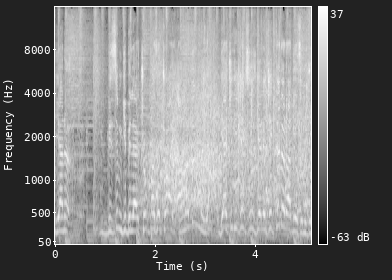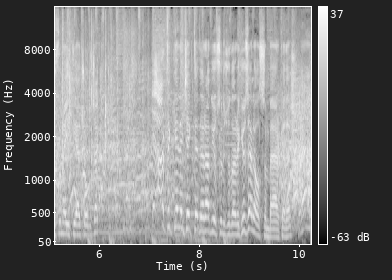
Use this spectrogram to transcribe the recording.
yani bizim gibiler çok fazla çok anladın mı? Ya, gerçi diyeceksiniz gelecekte de radyo sunucusuna ihtiyaç olacak. E artık gelecekte de radyo sunucuları güzel olsun be arkadaş. He?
